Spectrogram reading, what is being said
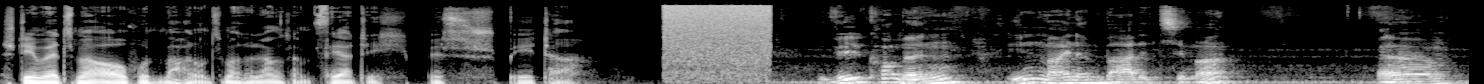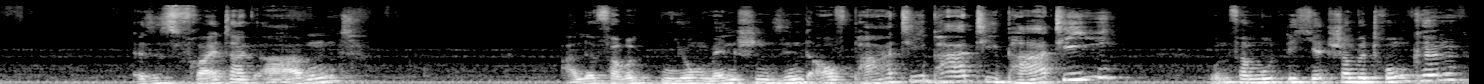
stehen wir jetzt mal auf und machen uns mal so langsam fertig. Bis später. Willkommen in meinem Badezimmer. Ähm, es ist Freitagabend. Alle verrückten jungen Menschen sind auf Party, Party, Party und vermutlich jetzt schon betrunken.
